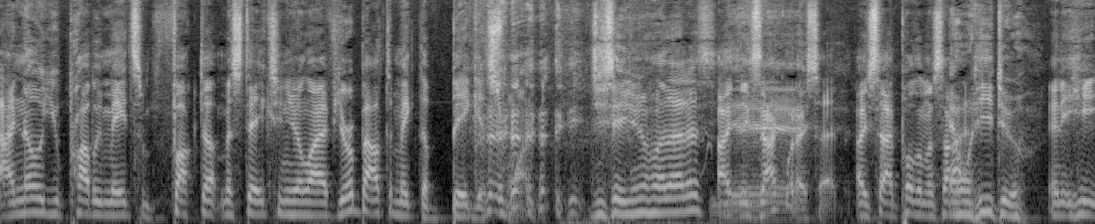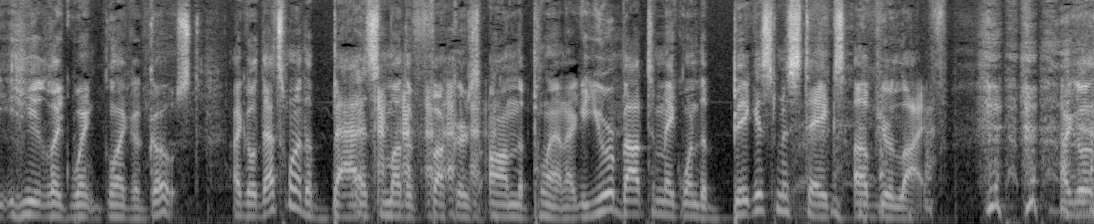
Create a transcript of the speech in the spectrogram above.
"I know you probably made some fucked up mistakes in your life. You're about to make the biggest one." Did you say you know who that is? I, Exactly what I said. I said I pulled him aside. And what'd he do? And he he like went like a ghost. I go, that's one of the baddest motherfuckers on the planet. I go, you're about to make one of the biggest mistakes of your life. I go,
